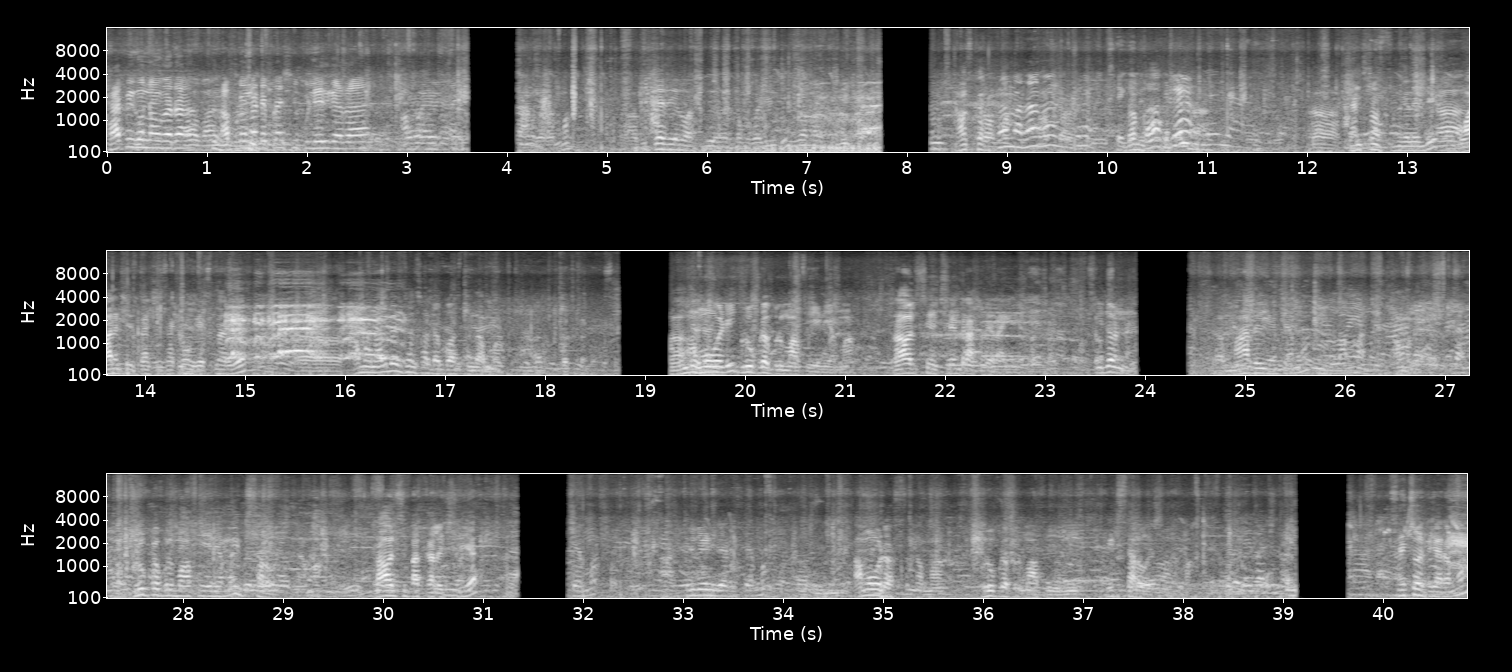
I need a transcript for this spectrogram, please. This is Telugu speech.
హ్యాపీగా ఉన్నావు కదా అప్పుడున్న డిప్రెషన్ ఇప్పుడు లేదు కదా నమస్కారం పెన్షన్ వస్తుంది కదండి వాలంటీర్ పెన్షన్ సక్రమంగా ఇస్తున్నారు అమ్మ నలభై సంవత్సరాల డబ్బు వస్తుంది అమ్మ అమ్మఒడి గ్రూప్ డబ్బులు మాఫీ అయ్యి అమ్మ రావాల్సిన సిలిండర్ అక్కడే రాయి ఇదండి మాధవి ఏంటి అమ్మ అమ్మ. గ్రూప్ డబ్బులు మాఫీ అమ్మ ఇప్పుడు సెలవు వచ్చిందమ్మ రావాల్సిన పథకాలు వచ్చినాయా? త్రివేణి అమ్మఒడి వస్తుందమ్మా. గ్రూప్ డబ్బులు మాఫీ ఇటు సెలవు వచ్చిందమ్మా సచివతి గారమ్మా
